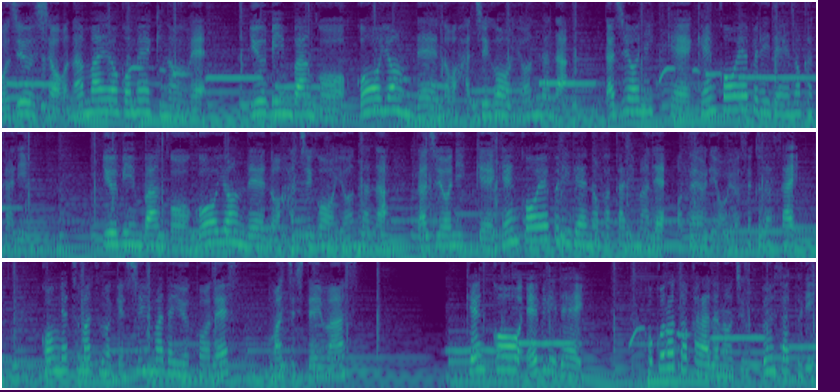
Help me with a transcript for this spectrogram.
ご住所お名前をご明記の上郵便番号540-8547ラジオ日経健康エブリデイの係。郵便番号540-8547ラジオ日経健康エブリデイの係までお便りをお寄せください。今月末の決心まで有効です。お待ちしています。健康エブリデイ心と体の10分サプリ。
